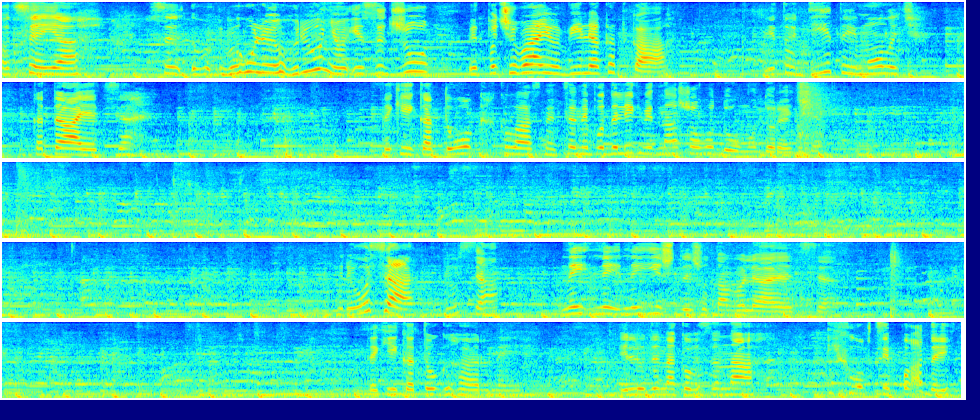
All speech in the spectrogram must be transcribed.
Оце я вигулюю грюню і сиджу, відпочиваю біля катка. І тут діти і молодь катається. Такий каток класний. Це неподалік від нашого дому, до речі. Грюся, Грюся, не, не, не їж ти, що там валяється. Такий каток гарний. І люди на ковзанах, і хлопці падають.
